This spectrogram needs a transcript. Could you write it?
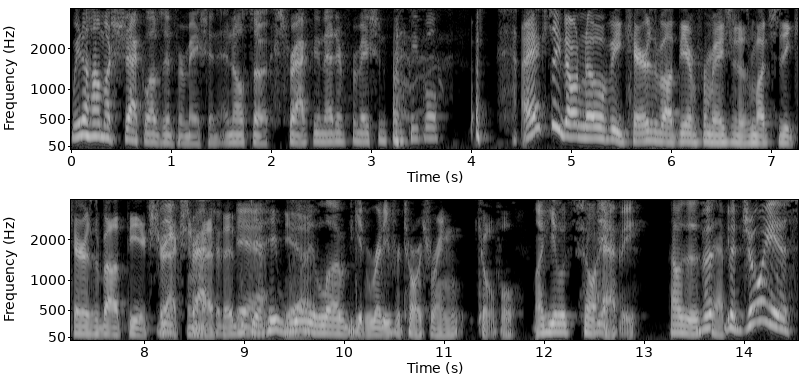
we know how much Jack loves information, and also extracting that information from people. I actually don't know if he cares about the information as much as he cares about the extraction, extraction, method. yeah. Yeah, he Yeah. really loved getting ready for torturing Cofell. Like he looked so happy. That was his The, happy. the joy is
